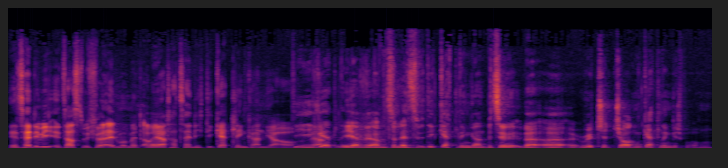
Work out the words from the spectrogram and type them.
jetzt, hätte ich, jetzt hast du mich für einen Moment, aber ja, tatsächlich, die Gatling Gun ja auch. Die ja. Gatling, ja, wir haben zuletzt über die Gatling Gun, beziehungsweise über äh, Richard Jordan Gatling gesprochen.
